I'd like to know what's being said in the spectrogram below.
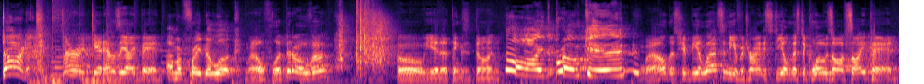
Darn it! Alright kid, how's the iPad? I'm afraid to look. Well, flip it over. Oh, yeah, that thing's done. Oh, it's broken! Well, this should be a lesson to you for trying to steal Mr. Closeoff's iPad.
